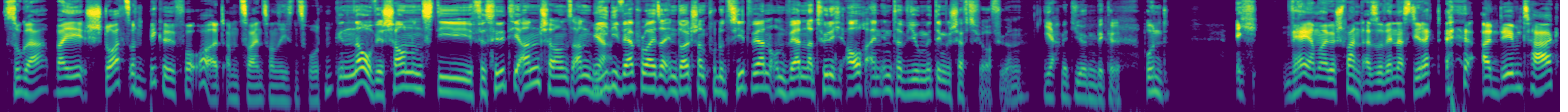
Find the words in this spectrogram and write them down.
sogar bei Storz und Bickel vor Ort am 22.02. Genau, wir schauen uns die Facility an, schauen uns an, wie ja. die Vaporizer in Deutschland produziert werden und werden natürlich auch ein Interview mit dem Geschäftsführer führen. Ja. Mit Jürgen Bickel. Und ich wäre ja mal gespannt, also wenn das direkt an dem Tag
